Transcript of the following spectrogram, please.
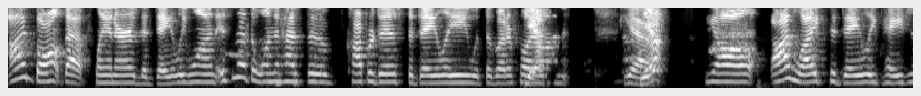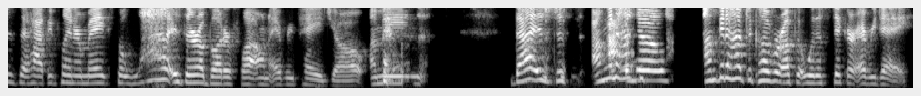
i i bought that planner the daily one isn't that the one that has the copper disc the daily with the butterfly Yeah. on it yeah Yep. Y'all, I like the daily pages that Happy Planner makes, but why is there a butterfly on every page, y'all? I mean, that is just I'm gonna have to. I'm gonna have to cover up it with a sticker every day.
